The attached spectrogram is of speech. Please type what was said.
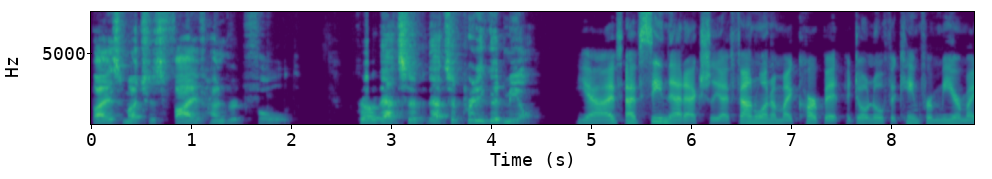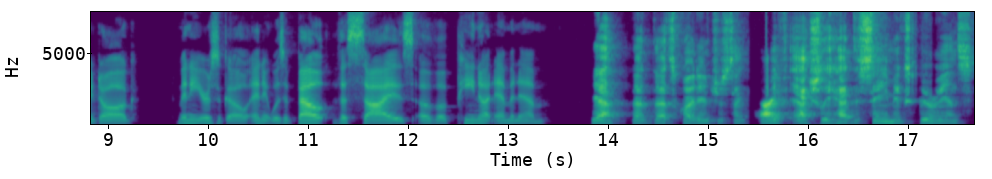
by as much as 500 fold. So that's a that's a pretty good meal. Yeah, I've I've seen that actually. I found one on my carpet. I don't know if it came from me or my dog, many years ago, and it was about the size of a peanut M and m Yeah, that, that's quite interesting. I've actually had the same experience.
